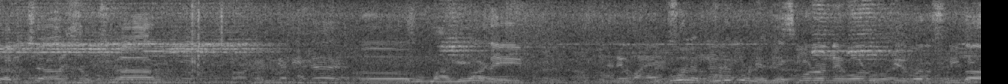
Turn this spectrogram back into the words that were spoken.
चर्चा सरकार आणि पूर्ण निवडणुकीवर सुद्धा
